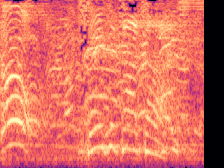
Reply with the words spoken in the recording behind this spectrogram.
So, save the tatas.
